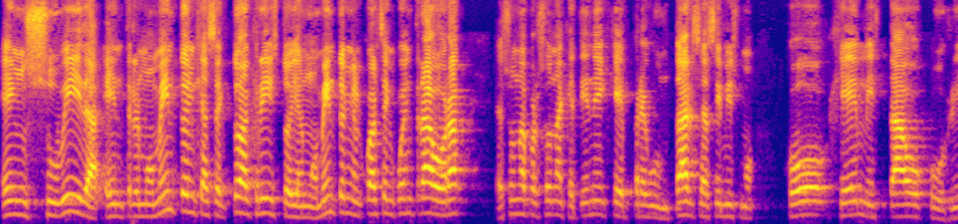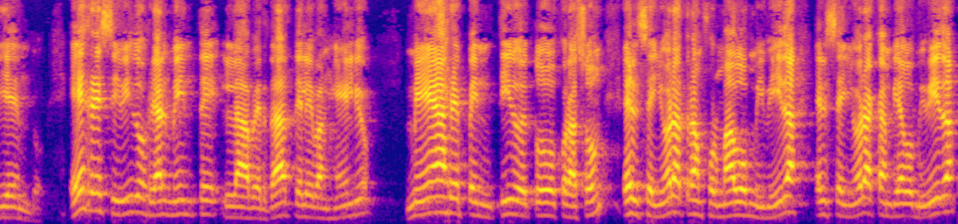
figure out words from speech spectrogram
en su vida entre el momento en que aceptó a Cristo y el momento en el cual se encuentra ahora, es una persona que tiene que preguntarse a sí mismo, ¿qué me está ocurriendo? ¿He recibido realmente la verdad del Evangelio? me he arrepentido de todo corazón, el Señor ha transformado mi vida, el Señor ha cambiado mi vida,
